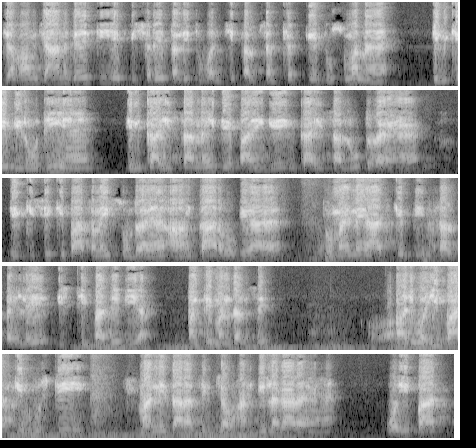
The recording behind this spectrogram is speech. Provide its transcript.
जब हम जान गए कि ये पिछड़े दलित वंचित अल्पसंख्यक के दुश्मन हैं, इनके विरोधी हैं, इनका हिस्सा नहीं दे पाएँगे, इनका हिस्सा लूट रहे हैं, ये किसी की बात नहीं सुन रहे हैं, अहंकार हो गया है तो मैंने आज के तीन साल पहले इस्तीफा दे दिया मंत्रिमंडल से। आज वही बात की पुष्टि माननीय दारा सिंह चौहान भी लगा रहे हैं। वही बात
